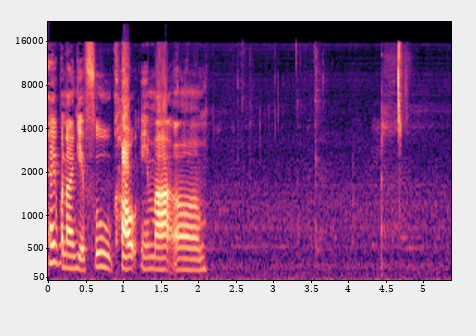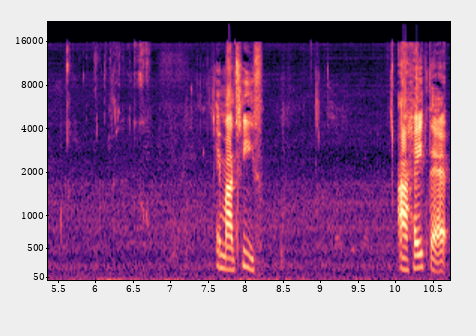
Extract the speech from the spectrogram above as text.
Hate when I get food caught in my um in my teeth. I hate that.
